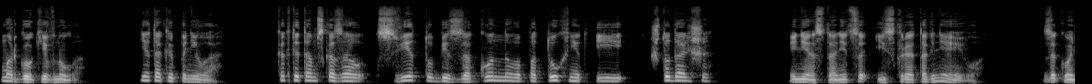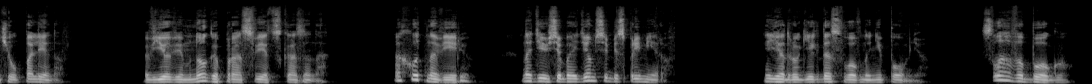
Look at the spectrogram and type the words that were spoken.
Марго кивнула. «Я так и поняла. Как ты там сказал, свету беззаконного потухнет и... Что дальше?» «И не останется искры от огня его», — закончил Поленов. «В Йове много про свет сказано. Охотно верю. Надеюсь, обойдемся без примеров. Я других дословно не помню. Слава богу.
